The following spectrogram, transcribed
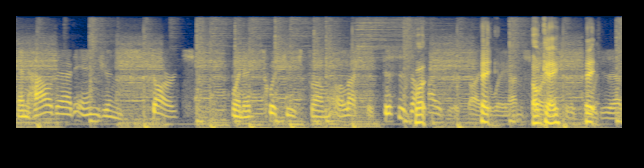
and how that engine starts when it switches from electric? This is a What- hybrid, by Hey, the way. I'm sorry. okay. I told Hey. you that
